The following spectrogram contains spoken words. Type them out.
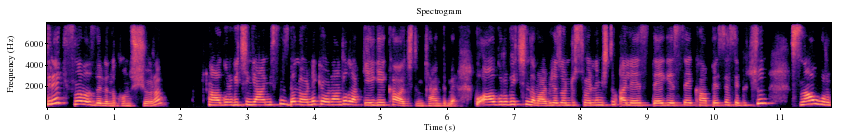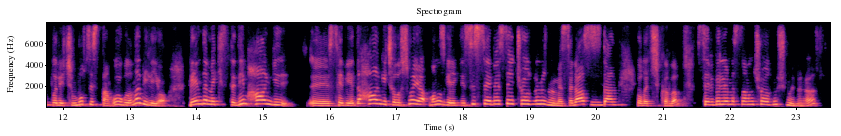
Direkt sınav hazırlığını konuşuyorum. A grubu için gelmişsiniz. Ben örnek öğrenci olarak GGK açtım kendime. Bu A grubu için de var. Biraz önce söylemiştim. ALES, DGS, KPSS bütün sınav grupları için bu sistem uygulanabiliyor. Benim demek istediğim hangi e, seviyede hangi çalışma yapmanız gerektiği. Siz SBS'yi çözdünüz mü mesela? Sizden yola çıkalım. Seviye sınavını çözmüş müydünüz?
